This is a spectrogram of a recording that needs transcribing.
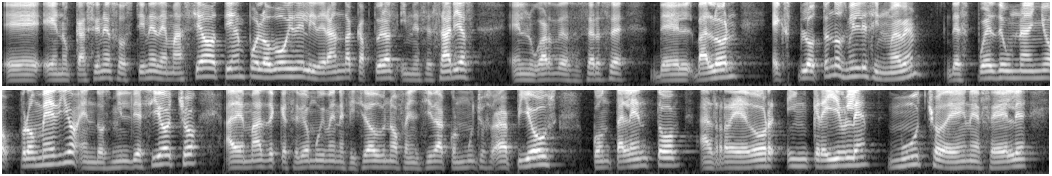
Eh, en ocasiones sostiene demasiado tiempo el ovoide liderando a capturas innecesarias en lugar de deshacerse del balón. Explotó en 2019 después de un año promedio en 2018, además de que se vio muy beneficiado de una ofensiva con muchos RPOs, con talento alrededor increíble, mucho de NFL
